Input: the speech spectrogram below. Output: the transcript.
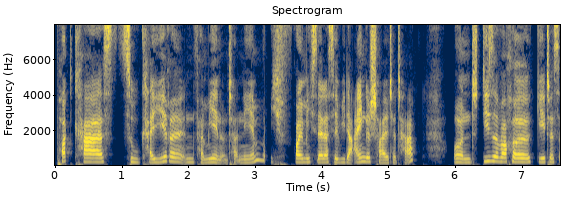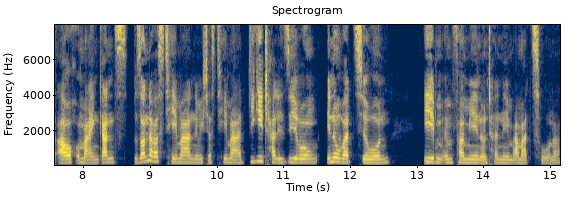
Podcast zu Karriere in Familienunternehmen. Ich freue mich sehr, dass ihr wieder eingeschaltet habt. Und diese Woche geht es auch um ein ganz besonderes Thema, nämlich das Thema Digitalisierung, Innovation eben im Familienunternehmen Amazone.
